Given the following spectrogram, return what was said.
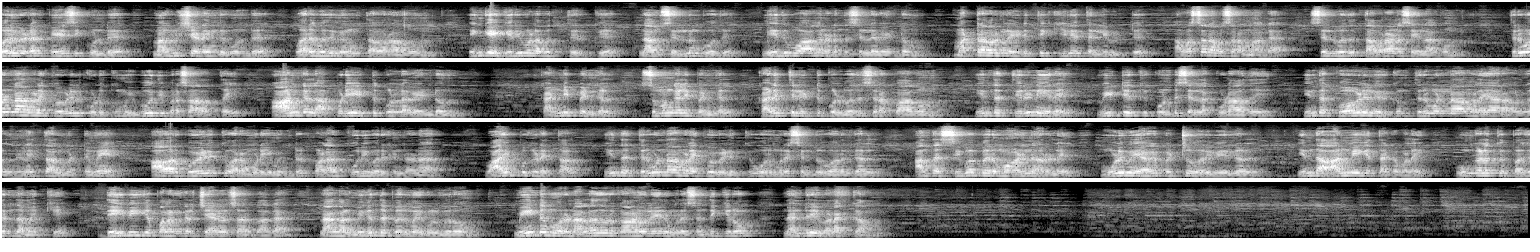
ஒருவிடம் பேசிக்கொண்டு மகிழ்ச்சி அடைந்து கொண்டு வருவது மிகவும் தவறாகும். இங்கே கிரிவலத்திற்கு நாம் செல்லும்போது மெதுவாக நடந்து செல்ல வேண்டும். மற்றவர்களை எடுத்து கீழே தள்ளிவிட்டு அவசர அவசரமாக செல்வது தவறான செயலாகும். திருவண்ணாமலை கோவிலில் கொடுக்கும் விபூதி பிரசாதத்தை ஆண்கள் அப்படியே இட்டுக்கொள்ள வேண்டும். கன்னி பெண்கள் சுமங்கலி பெண்கள் கழுத்தில் இட்டுக்கொள்வது சிறப்பாகும். இந்த திருநீரை வீட்டிற்கு கொண்டு செல்லக்கூடாது. இந்த கோவிலில் இருக்கும் திருவண்ணாமலையார் அவர்கள் நினைத்தால் மட்டுமே அவர் கோயிலுக்கு வர முடியும் என்று பலர் கூறி வருகின்றனர். வாய்ப்பு கிடைத்தால் இந்த திருவண்ணாமலை கோவிலுக்கு ஒருமுறை சென்று வாருங்கள். அந்த சிவபெருமானின் அருளை முழுமையாக பெற்று வருவீர்கள். இந்த ஆன்மீக தகவலை உங்களுக்கு பகிர்ந்தமைக்கு தெய்வீக பலன்கள் சேனல் சார்பாக நாங்கள் மிகுந்த பெருமை கொள்கிறோம். மீண்டும் ஒரு நல்லதொரு காணொலியில் உங்களை சந்திக்கிறோம். நன்றி வணக்கம்.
